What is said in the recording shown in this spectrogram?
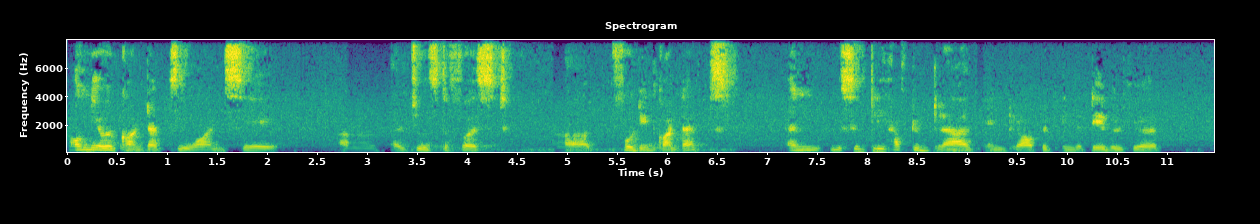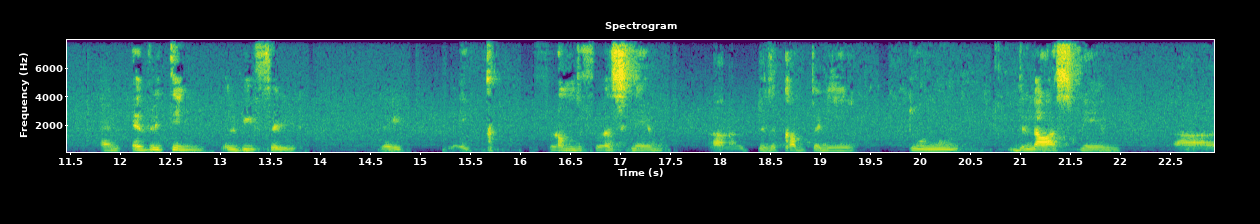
how many ever contacts you want. Say, uh, I'll choose the first uh, 14 contacts and you simply have to drag and drop it in the table here and everything will be filled, right? Like from the first name uh, to the company to the last name uh,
